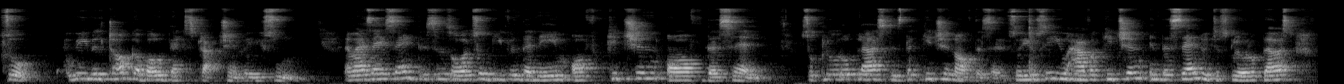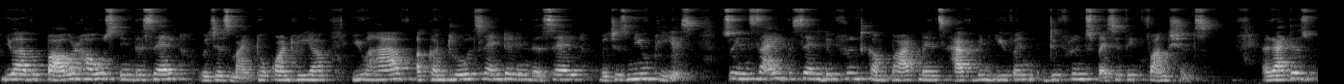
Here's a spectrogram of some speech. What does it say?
So we will talk about that structure very soon. Now as I said, this is also given the name of kitchen of the cell. So chloroplast is the kitchen of the cell. So you see you have a kitchen in the cell which is chloroplast. You have a powerhouse in the cell which is mitochondria. You have a control center in the cell which is nucleus. So inside the cell different compartments have been given different specific functions. And that is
